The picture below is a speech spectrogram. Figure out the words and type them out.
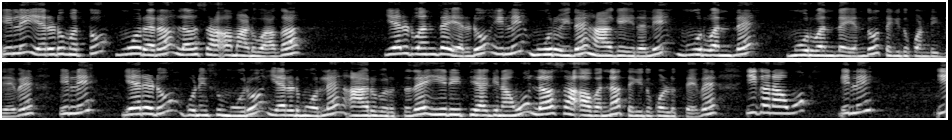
ಇಲ್ಲಿ ಎರಡು ಮತ್ತು ಮೂರರ ಲಸಅ ಮಾಡುವಾಗ ಎರಡು ಒಂದ್ಲೆ ಎರಡು, ಇಲ್ಲಿ ಮೂರು ಇದೆ, ಹಾಗೆ ಇರಲಿ. ಮೂರು ಒಂದ್ಲೆ ಮೂರು ಒಂದ್ಲೆ ಎಂದು ತೆಗೆದುಕೊಂಡಿದ್ದೇವೆ. ಇಲ್ಲಿ ಎರಡು ಗುಣಿಸು ಮೂರು, ಎರಡು ಮೂರಲೆ ಆರು ಬರುತ್ತದೆ. ಈ ರೀತಿಯಾಗಿ ನಾವು ಲಸಅವನ್ನು ತೆಗೆದುಕೊಳ್ಳುತ್ತೇವೆ. ಈಗ ನಾವು ಇಲ್ಲಿ ಈ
